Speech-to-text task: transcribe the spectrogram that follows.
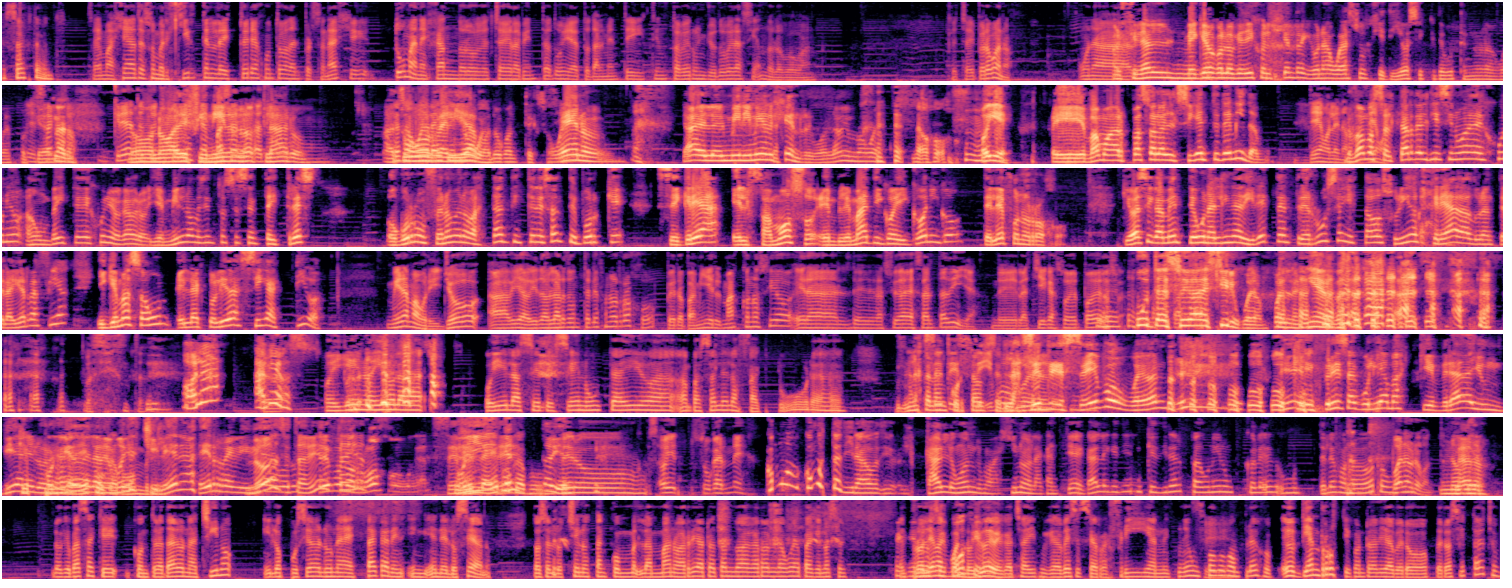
Exactamente. O sea, imagínate sumergirte en la historia junto con el personaje, tú manejándolo, ¿cachai? La pinta tuya es totalmente distinto a ver un youtuber haciéndolo, weón. ¿Cachai? Pero bueno, una... Al final me quedo con lo que dijo el Henry, que una weá subjetiva, si es que te gustan o no las weas, porque Exacto. Claro. No, no va a definir, a no, a tu- claro. a Esa tu realidad, yo, po, a tu contexto. Sí. Bueno, ya el, el mini el Henry, weón, la misma weá. No. Oye, eh, vamos a dar paso al siguiente temita. po. Démosle Nos vamos a saltar del 19 de junio a un 20 de junio, cabrón. Y en 1963 ocurre un fenómeno bastante interesante porque se crea el famoso, emblemático e icónico teléfono rojo. Que básicamente es una línea directa entre Rusia y Estados Unidos creada durante la Guerra Fría y que más aún en la actualidad sigue activa. Mira, Mauri, yo había oído hablar de un teléfono rojo, pero para mí el más conocido era el de la ciudad de Saltadilla, de las chicas superpoderosas. Puta, eso iba a decir, weón, por la mierda. Lo siento. Hola, adiós. Oye, no ha ido la, oye, la CTC nunca ha ido a, a pasarle la factura. Nunca le han cortado La. CTC, po, weón. Qué empresa culia más quebrada y un día en el olvido de de la memoria hombre. chilena es revivida No, si por está un bien, teléfono está bien. rojo, weón. Se Oye, ve- la época, po. está bien. Pero, Oye, su carnet. ¿cómo, ¿cómo está tirado el cable, weón? Yo me imagino la cantidad de cables que tienen que tirar para unir un, cole- un teléfono a otro. Buena pregunta. No, Claro. lo que pasa es que contrataron a chinos y los pusieron en una estaca en, en- en el océano. Entonces los chinos están con las manos arriba tratando de agarrar la weá para que no se... El problema es cuando llueve. ¿cachai? Porque a veces se resfrían, es un Sí. poco complejo. Es bien rústico en realidad, pero, pero así está hecho.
